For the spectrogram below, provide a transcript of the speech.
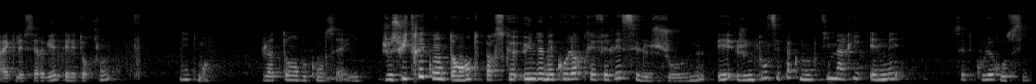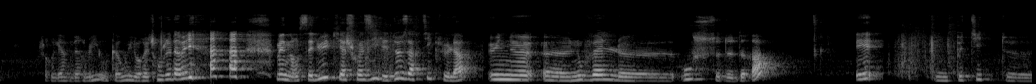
Avec les serviettes et les torchons? Dites-moi. j'attends vos conseils. Je suis très contente parce qu'une de mes couleurs préférées c'est le jaune et je ne pensais pas que mon petit mari aimait cette couleur aussi. Je regarde vers lui au cas où il aurait changé d'avis. Mais non, c'est lui qui a choisi les deux articles là. Une euh, nouvelle euh, housse de drap et une petite euh,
